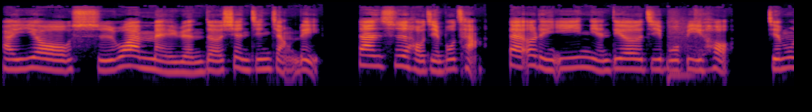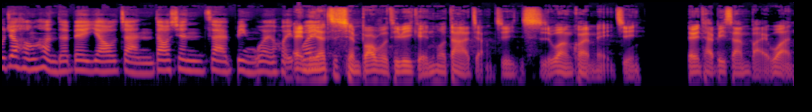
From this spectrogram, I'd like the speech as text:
还有十万美元的现金奖励。但是好景不长，在二零一一年第二季播毕后，节目就狠狠的被腰斩，到现在并未回归。哎，人家之前 Bravo TV 给那么大的奖金，十万块美金，等于台币三百万。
